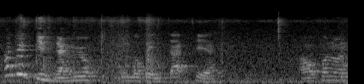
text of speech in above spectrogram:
เขาจะกินหยังอยู่มันมาเป็นจักเทียเอาคนมัน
